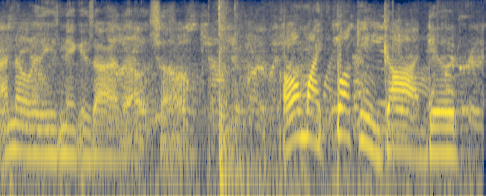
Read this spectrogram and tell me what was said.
I know where these niggas are though, so. Oh my fucking god, dude.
